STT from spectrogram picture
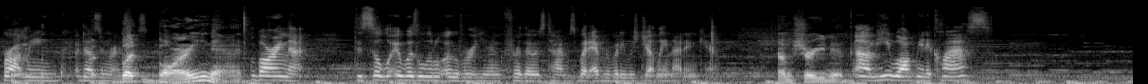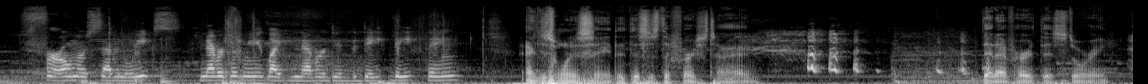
brought me a dozen roses. but barring that, barring that, this it was a little over even for those times, but everybody was jelly, and I didn't care. I'm sure you did. Um, he walked me to class for almost seven weeks. Never took me, like, never did the date date thing. I just want to say that this is the first time that I've heard this story,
